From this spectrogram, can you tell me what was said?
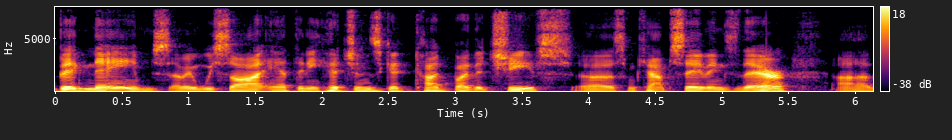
big names. I mean, we saw Anthony Hitchens get cut by the Chiefs, uh, some cap savings there. Uh,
